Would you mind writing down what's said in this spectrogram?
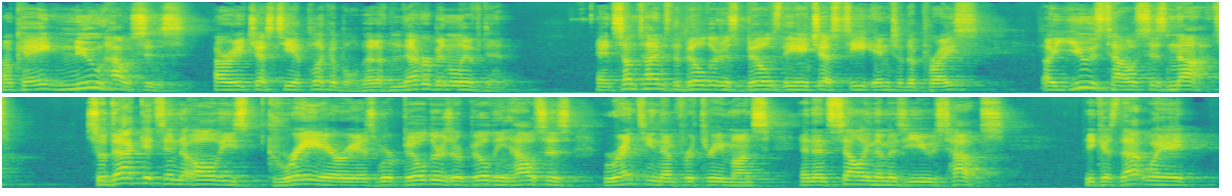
Okay, new houses are HST applicable that have never been lived in. And sometimes the builder just builds the HST into the price. A used house is not. So that gets into all these gray areas where builders are building houses, renting them for three months, and then selling them as a used house. Because that way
